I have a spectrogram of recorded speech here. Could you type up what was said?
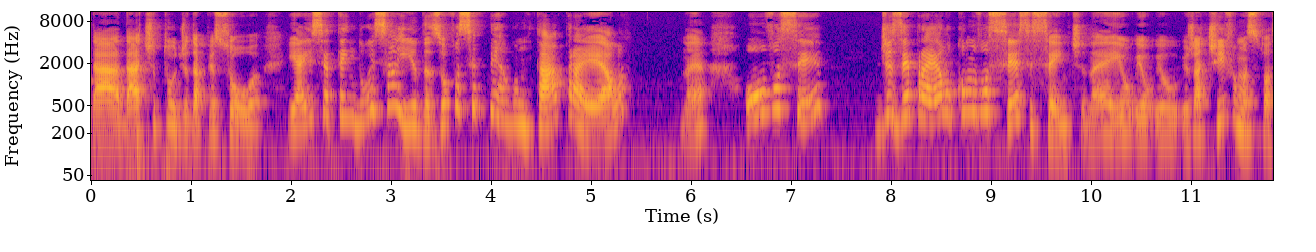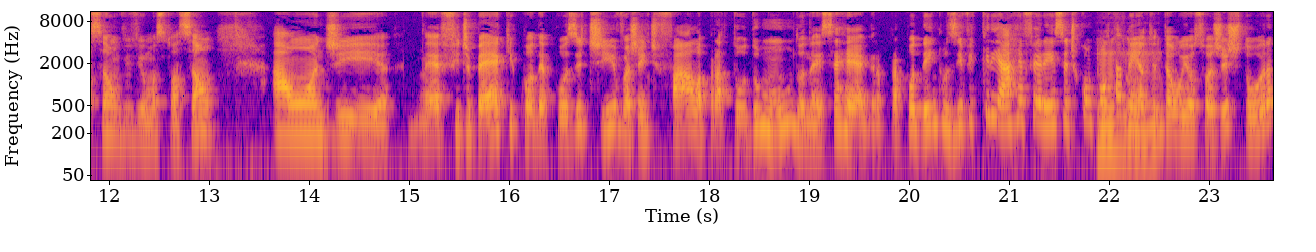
da, da atitude da pessoa. E aí você tem duas saídas. Ou você perguntar para ela, né? Ou você dizer para ela como você se sente, né? Eu, eu, eu, eu já tive uma situação, vivi uma situação aonde né, feedback, quando é positivo, a gente fala para todo mundo, né? Isso é regra, para poder, inclusive, criar referência de comportamento. Uhum. Então, eu sou a gestora,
